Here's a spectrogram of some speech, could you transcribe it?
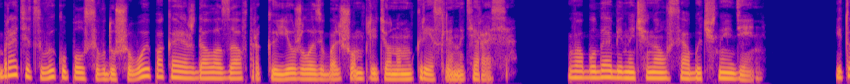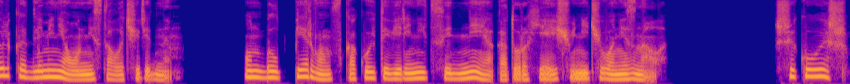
Братец выкупался в душевой, пока я ждала завтрака и ёжилась в большом плетёном кресле на террасе. В Абу-Даби начинался обычный день. И только для меня он не стал очередным. Он был первым в какой-то веренице дней, о которых я еще ничего не знала. «Шикуешь?»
